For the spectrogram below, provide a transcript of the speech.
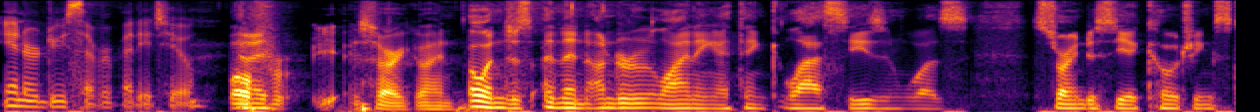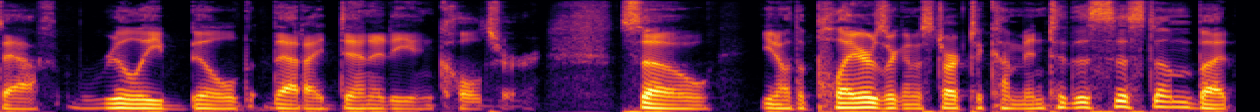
introduce everybody to. Well, I- for, sorry, go ahead. Oh, and just and then underlining, I think last season was starting to see a coaching staff really build that identity and culture. So you know the players are going to start to come into this system, but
